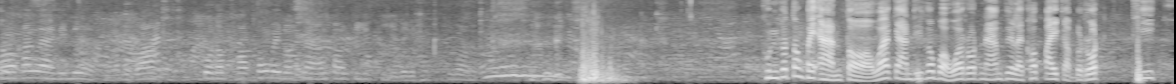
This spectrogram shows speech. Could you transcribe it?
เราข้างแรงนิดนึงครับบอกว่ากลัวท็อปท็อปต้องไปรดน้ำตอนตีสี่อะไรอย่างเงี้ยที่ว่า คุณก็ต้องไปอ่านต่อว่าการที่เขาบอกว่ารถน้ำคืออะไรเขาไปกับรถที่ข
